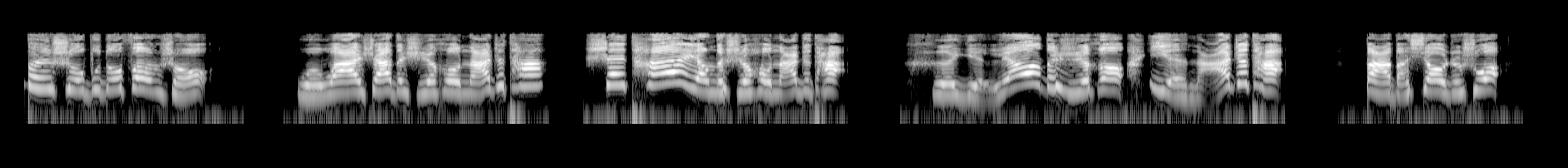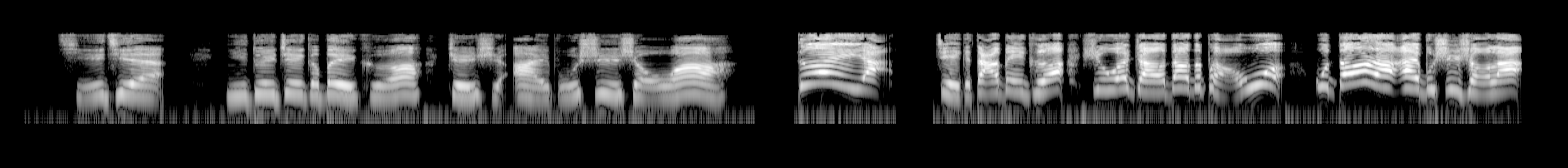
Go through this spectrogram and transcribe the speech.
本舍不得放手。我挖沙的时候拿着它，晒太阳的时候拿着它，喝饮料的时候也拿着它。爸爸笑着说。琪琪，你对这个贝壳真是爱不释手啊！对呀，这个大贝壳是我找到的宝物，我当然爱不释手了。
